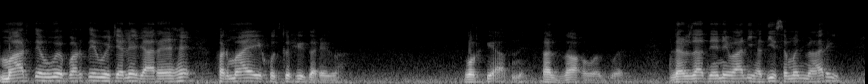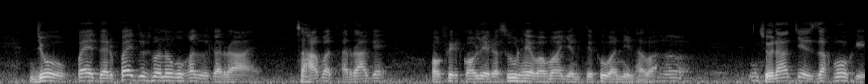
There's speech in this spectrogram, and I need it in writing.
مارتے ہوئے، بڑھتے ہوئے چلے جا رہے ہیں، فرمایا، یہ خودکشی کرے گا۔ غور کیا آپ نے؟ اللہ اکبر۔ لرزہ دینے والی حدیث سمجھ میں آ رہی؟ جو پے در پے دشمنوں کو قتل کر رہا ہے۔ صحابت ہر گئے اور پھر قول رسول ہے، وما ینتقو انل ہوا چنانچہ زخموں کی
